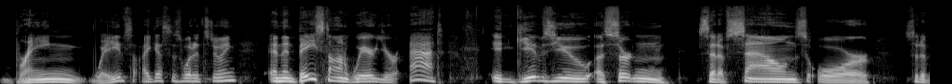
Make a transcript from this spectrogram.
brain waves, I guess is what it's doing. And then based on where you're at, it gives you a certain set of sounds or sort of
